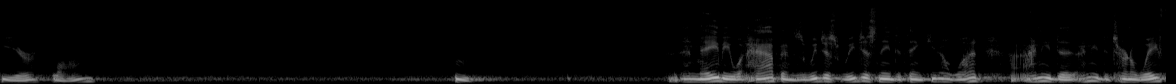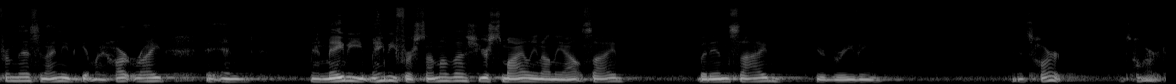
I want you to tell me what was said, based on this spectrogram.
year long. Hmm. And maybe what happens is we just we just need to think, you know what? I need to I need to turn away from this and I need to get my heart right. And man, maybe maybe for some of us, you're smiling on the outside but inside, you're grieving. And it's hard. It's hard.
